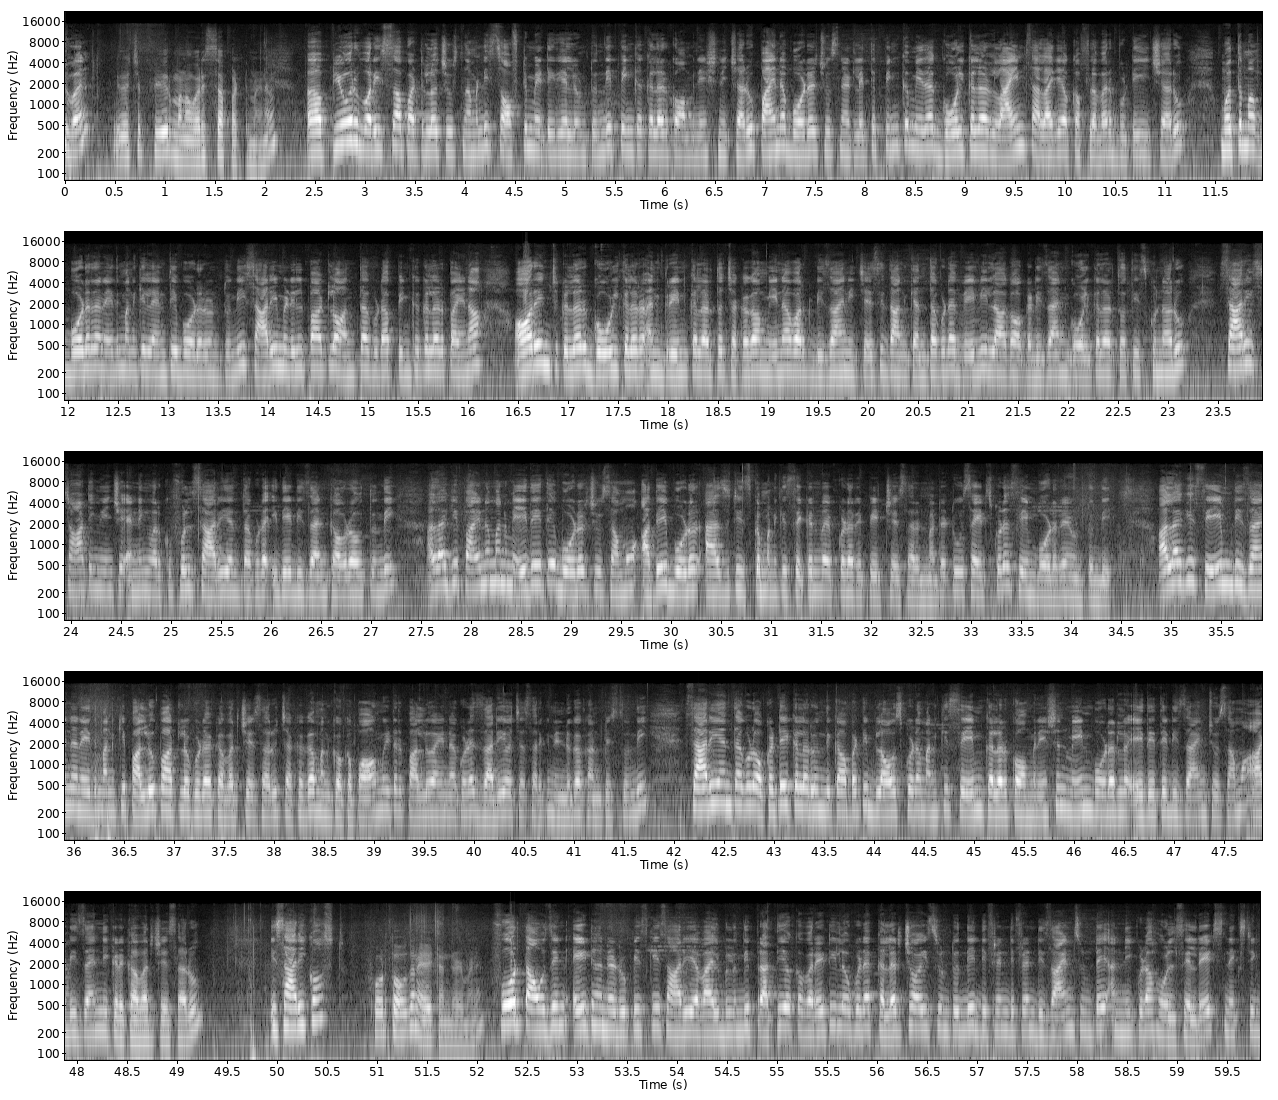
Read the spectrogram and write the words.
Next one ఇది వచ్చి pure మన ఒరిస్సా పట్టు మేడం. ప్యూర్ ఒరిస్సా పట్టులో చూస్తున్నామండి. సాఫ్ట్ మెటీరియల్ ఉంటుంది. పింక్ కలర్ కాంబినేషన్ ఇచ్చారు. పైన బోర్డర్ చూసినట్లయితే పింక్ మీద గోల్డ్ కలర్ లైన్స్ అలాగే ఒక ఫ్లవర్ బుటీ ఇచ్చారు. మొత్తం బోర్డర్ అనేది మనకి లెంతీ బోర్డర్ ఉంటుంది. సారీ మిడిల్ పార్ట్లో అంతా కూడా పింక్ కలర్ పైన orange colour gold colour and green కలర్తో చక్కగా మీనా వర్క్ డిజైన్ ఇచ్చేసి దానికి అంతా కూడా వేవీ లాగా ఒక డిజైన్ గోల్డ్ కలర్తో తీసుకున్నారు. సారీ స్టార్టింగ్ నుంచి ఎండింగ్ వరకు ఫుల్ సారీ అంతా కూడా ఇదే డిజైన్ కవర్ అవుతుంది. అలాగే పైన మనం ఏదైతే బోర్డర్ చూసామో అదే బోర్డర్ యాజ్ ఇట్ ఈస్గా మనకి సెకండ్ వైపు కూడా రిపీట్ చేశారనమాట. టూ సైడ్స్ కూడా సేమ్ బోర్డరే ఉంటుంది. అలాగే సేమ్ డిజైన్ అనేది మనకి పళ్ళు పార్ట్లో కూడా కవర్ చేశారు. చక్కగా మనకి ఒక పావు మీటర్ పళ్ళు అయినా కూడా జరీ వచ్చేసరికి నిండుగా కనిపిస్తుంది. శారీ అంతా కూడా ఒకటే కలర్ ఉంది కాబట్టి బ్లౌజ్ కూడా మనకి సేమ్ కలర్ కాంబినేషన్ మెయిన్ బోర్డర్లో ఏదైతే డిజైన్ చూసామో ఆ డిజైన్ ఇక్కడ కవర్ చేశారు. ఈ sari cost four thousand eight hundred madam. Four thousand eight hundred రూపీస్కి సారీ అవైలబుల్ ఉంది. ప్రతి ఒక్క వెరైటీలో కూడా కలర్ చాయిస్ ఉంటుంది. డిఫరెంట్ డిఫరెంట్ డిజైన్స్ ఉంటాయి. అన్నీ కూడా హోల్సేల్ రేట్స్ నెక్స్ట్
